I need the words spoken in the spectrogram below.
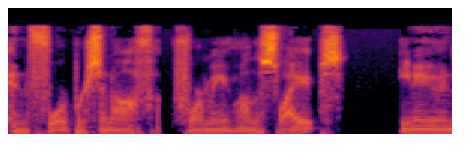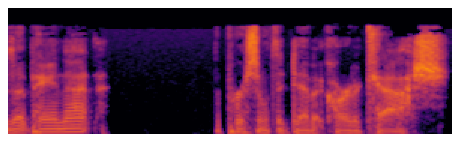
and four percent off for me on the swipes. You know who ends up paying that? The person with the debit card or cash.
